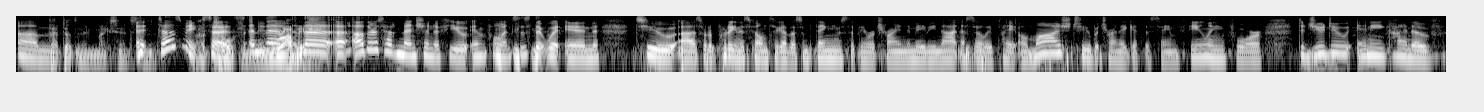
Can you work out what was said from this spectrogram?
That doesn't even make sense. Um, It does make sense. And then rubbish. the uh, others have mentioned a few influences that went in to uh, sort of putting this film together, some things that they were trying to maybe not necessarily play homage to, but trying to get the same feeling for. Did you do any kind of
